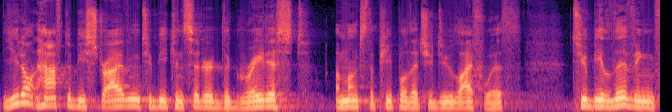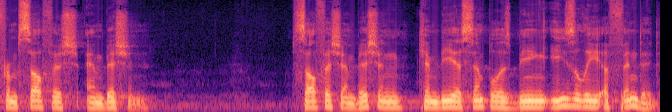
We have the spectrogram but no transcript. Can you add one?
you don't have to be striving to be considered the greatest amongst the people that you do life with to be living from selfish ambition. Selfish ambition can be as simple as being easily offended.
